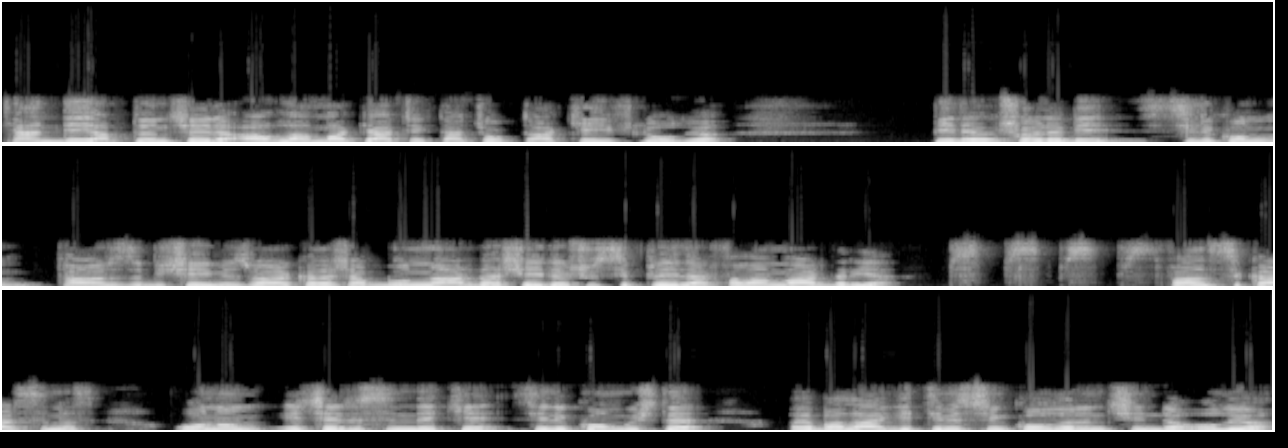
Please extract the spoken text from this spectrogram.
kendi yaptığın şeyle avlanmak gerçekten çok daha keyifli oluyor. Bir de şöyle bir silikon tarzı bir şeyimiz var arkadaşlar. Bunlar da şeyde şu spreyler falan vardır ya pıs pıs pıs pıs falan sıkarsınız. Onun içerisindeki silikon bu işte e, balığa gittiğimiz çinkovların içinde oluyor.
